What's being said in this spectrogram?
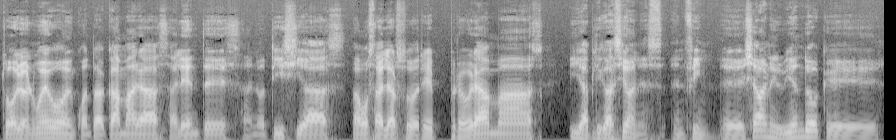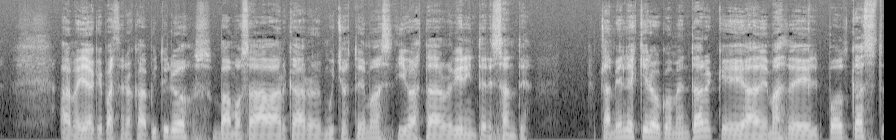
todo lo nuevo en cuanto a cámaras, a lentes, a noticias. Vamos a hablar sobre programas y aplicaciones. En fin, eh, ya van a ir viendo que a medida que pasen los capítulos vamos a abarcar muchos temas y va a estar bien interesante. También les quiero comentar que además del podcast,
